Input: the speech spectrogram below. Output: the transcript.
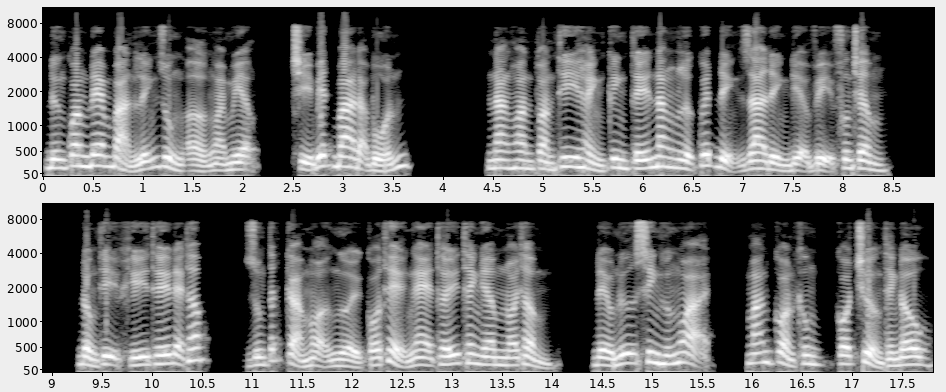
Đừng quang đem bản lĩnh dùng ở ngoài miệng, chỉ biết ba đạo bốn. Nàng hoàn toàn thi hành kinh tế năng lực quyết định gia đình địa vị phương châm. Đồng thị khí thế đệ thấp, dùng tất cả mọi người có thể nghe thấy thanh âm nói thầm, đều nữ sinh hướng ngoại, mãn còn không có trưởng thành đâu,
